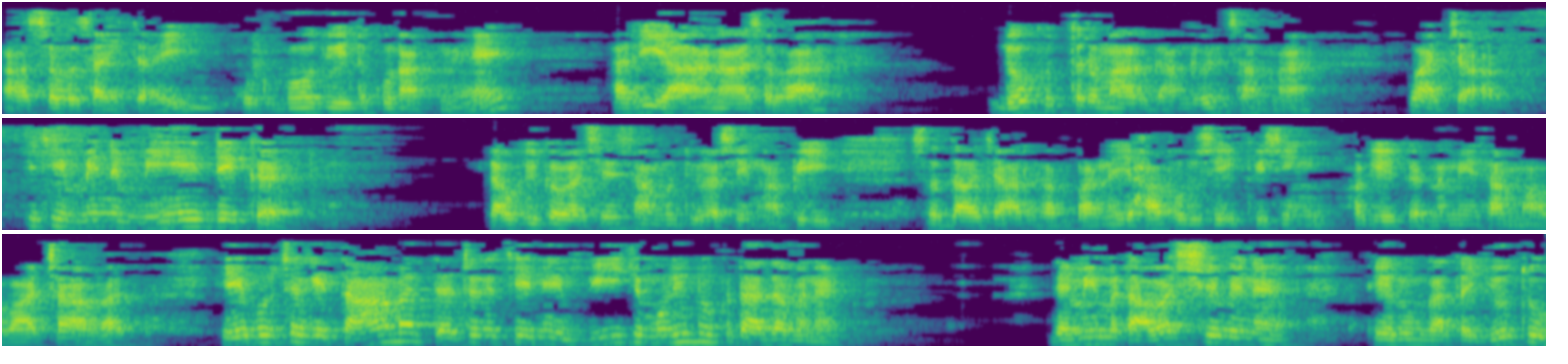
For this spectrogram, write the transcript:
ආශ්‍රව සහිතයි. ඔක මොදුවේ කුණක් නැහැ. හරි ආනාසවා ලෝකුත්තර මාර්ගාංග වෙන සම්මා වාචා. ඉතින් මෙන්න මේ දෙක ලෞකික වශයෙන් සම්මුති වශයෙන් අපි සදාචාර සම්පන්න යහපුරුෂයෙක් විසින් අගය කරන මේ සම්මා වාචාවත් ඒ පුරුෂගේ තාමත් ඇතුලේ තියෙන බීජ මුලින් උපුටා දමන දැමීමට අවශ්‍ය වෙන තේරුම් ගත යුතු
